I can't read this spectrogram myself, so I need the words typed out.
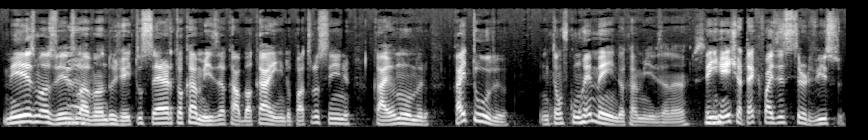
Mesmo às vezes é. lavando do jeito certo, a camisa acaba caindo o patrocínio, cai o número, cai tudo. Então fica um remendo a camisa, né? Sim. Tem gente até que faz esse serviço,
